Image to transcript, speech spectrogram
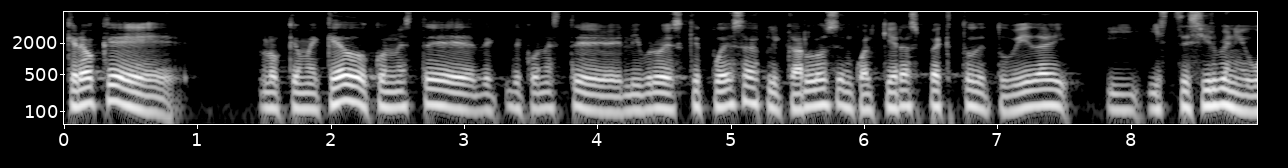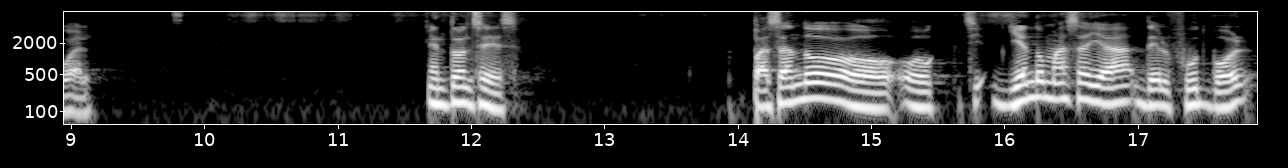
creo que lo que me quedo con este, de, con este libro es que puedes aplicarlos en cualquier aspecto de tu vida y, y te sirven igual. Entonces, pasando o, yendo más allá del fútbol,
